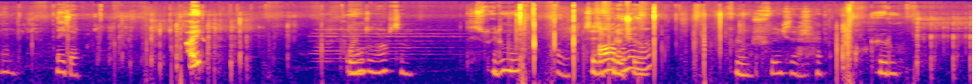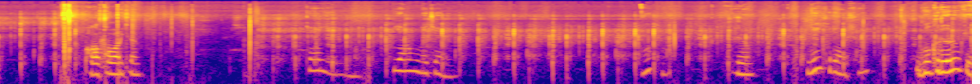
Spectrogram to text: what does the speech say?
Tamam, Neyse. Hayır. Ne Oyun. oldu ne yaptın? Ses duydun mu? Hayır. Sesi Aa full bu ne açıyorum. lan? Güzel. Korkuyorum. Balta varken. Gel yanıma. Yanma canım. Ne yapıyorsun? Kırıyorum. Neyi kırıyorsun? Bunu kırıyorum ki.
